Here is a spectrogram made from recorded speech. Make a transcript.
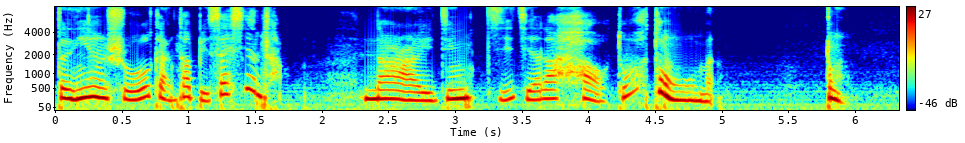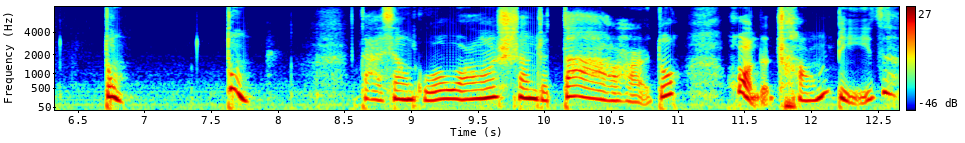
等鼹鼠赶到比赛现场，那儿已经集结了好多动物们。咚，咚，咚！大象国王扇着大耳朵，晃着长鼻子，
